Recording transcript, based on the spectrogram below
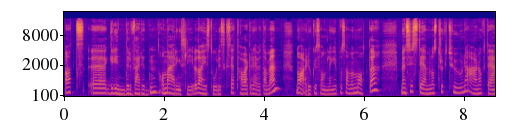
at eh, gründerverden og næringslivet da historisk sett har vært revet av menn. Nå er det jo ikke sånn lenger på samme måte. Men systemene og strukturene er nok det.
